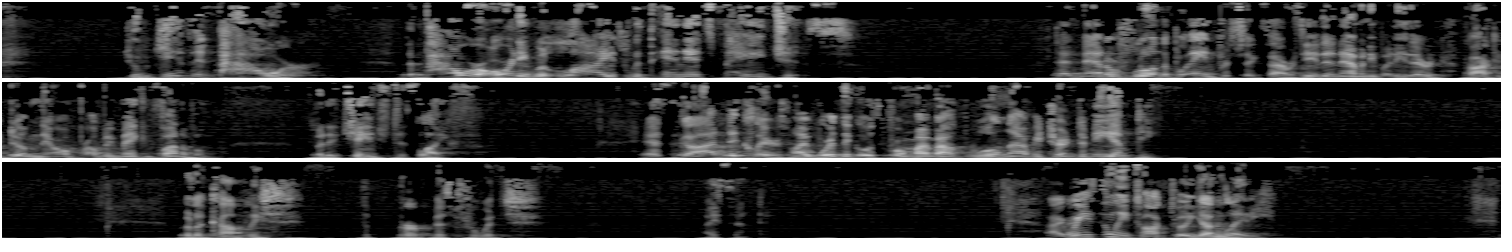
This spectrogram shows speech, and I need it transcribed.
to give it power. The power already lies within its pages. That man who flew on the plane for six hours, he didn't have anybody there talking to him. They're all probably making fun of him but it changed his life. As God declares, my word that goes from my mouth will not return to me empty, but accomplish the purpose for which I sent it. I recently talked to a young lady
